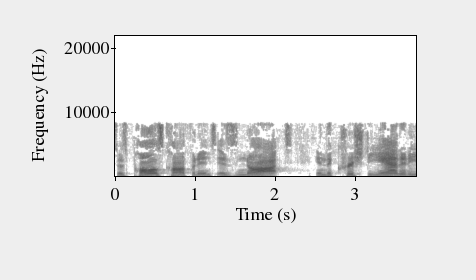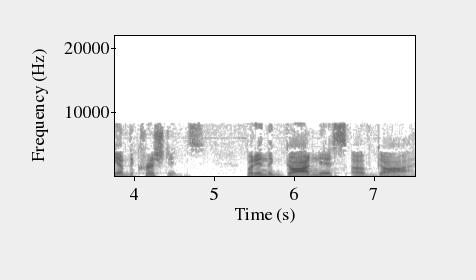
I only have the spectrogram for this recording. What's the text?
says Paul's confidence is not in the Christianity of the Christians, but in the godness of God,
